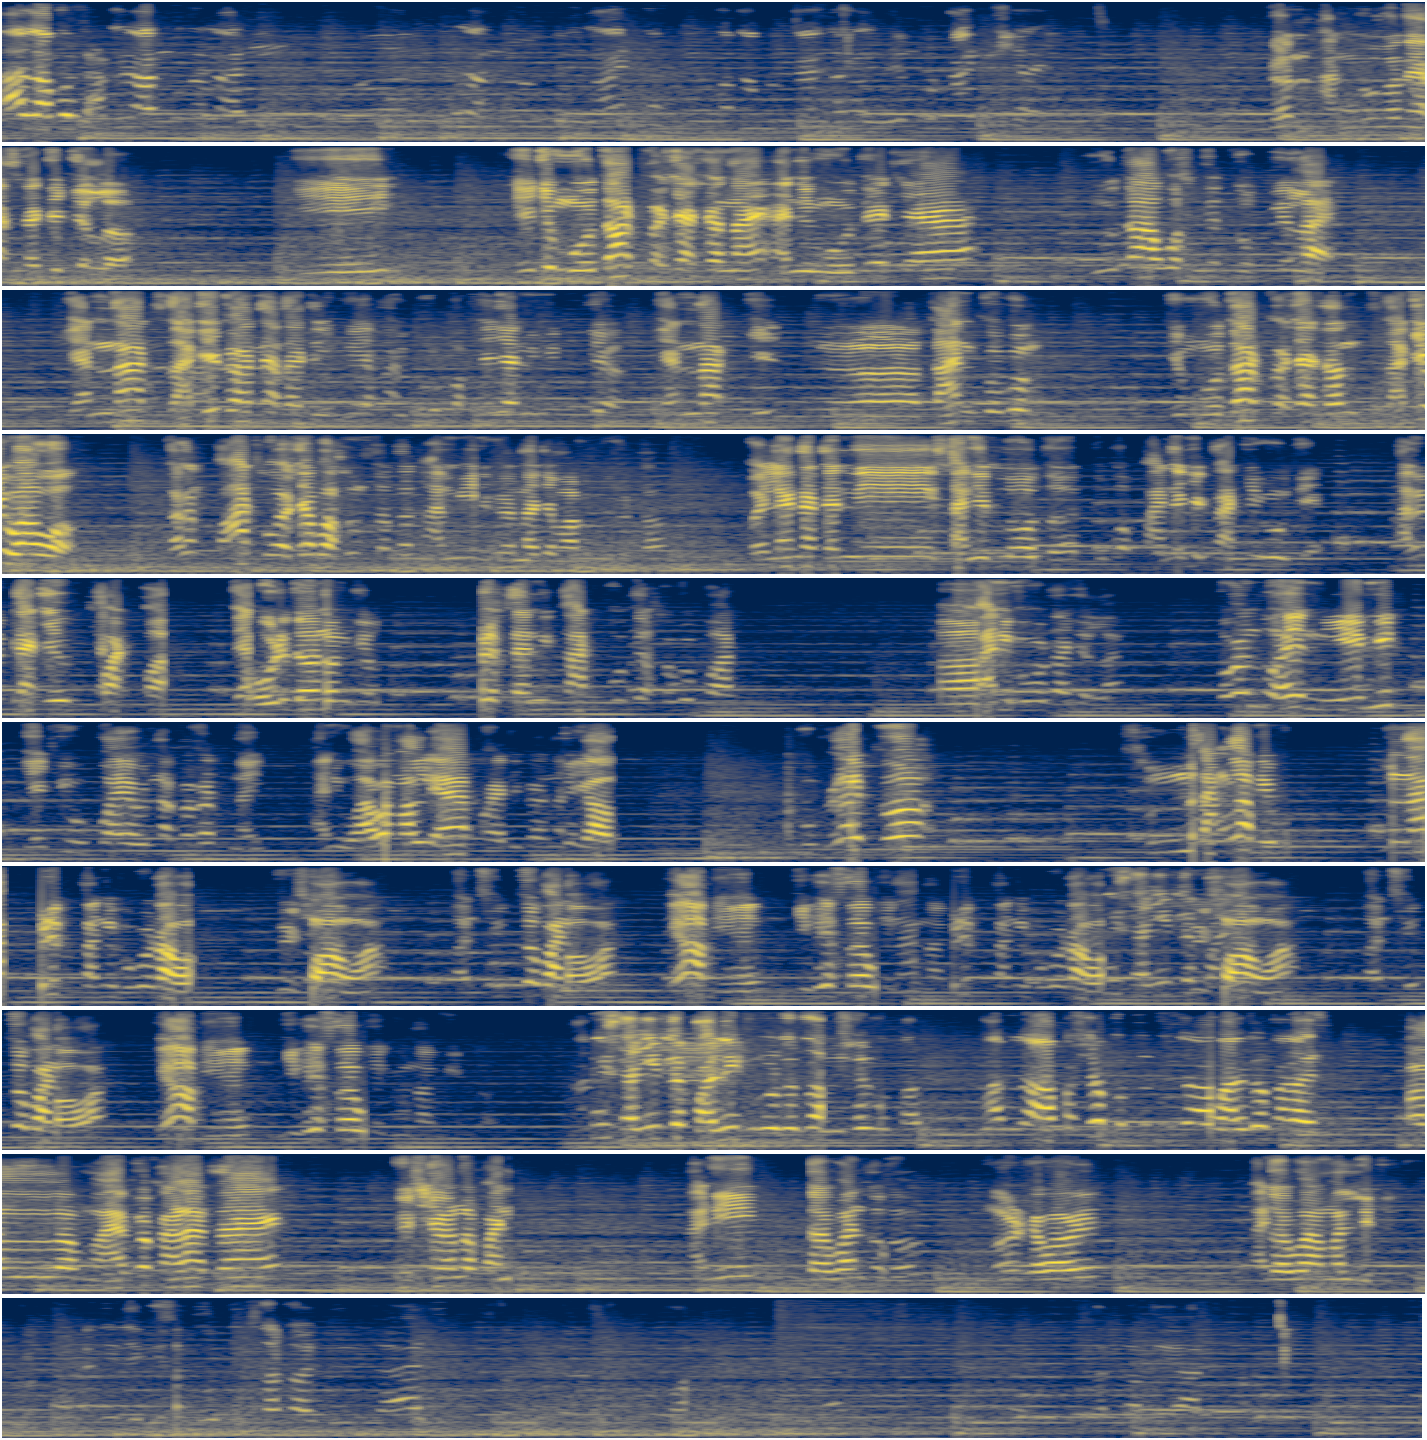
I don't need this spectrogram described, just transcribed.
आज आपण ठाकरे आंदोलन आणि आंदोलन आहे आपण काय कराल नेमकं काय विषय आहे. जन आंदोलन यासाठी केलं. की हे जे मोदाट प्रशासन आहे आणि मोद्याच्या मुदा अवस्थेत झोपलेलं आहे यांना जागे करण्यासाठी मी आता पक्षाच्या निमित्त यांना की, दान करून जे मोदाट प्रशासन जागे व्हावं. कारण पाच वर्षापासून सतत आम्ही करण्याच्या मागे पहिल्यांदा त्यांनी सांगितलं होतं की पाण्याची टाकी होऊ दे. आम्ही टाकी वाट त्या होळी दहन केलं. त्यांनी तात्पुरत्या स्वरूपात पाणी पुरवठा केला. परंतु हे नियमित याची उपाययोजना करत नाही आणि वारंवार या प्राधिकरणाचे गाव. कुठला एक सुंदर चांगला पाणी पुरवठा व्हावा आणि शुद्ध पाणी व्हावा या हे सर्व पाणी पुरवठा व्हावा आणि शुद्ध पाणी व्हावा या की हे सर्व आम्ही आम्ही सांगितलं पाणी पुरवठ्याचा विषय आपला अशा पद्धतीचा मार्ग काढायचा. मला मार्ग काढायचा आहे. पेशव्यांना पाणी आणि सर्वांचं तो मळ ठेवावे. आणि आम्हाला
